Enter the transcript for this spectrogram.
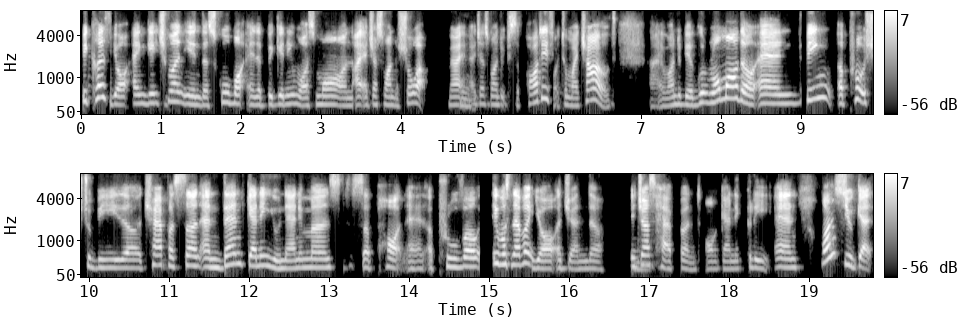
because your engagement in the school board at the beginning was more on, I just want to show up right? Mm. I just want to be supportive to my child. I want to be a good role model and being approached to be the chairperson and then getting unanimous support and approval. It was never your agenda. It mm. just happened organically. And once you get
